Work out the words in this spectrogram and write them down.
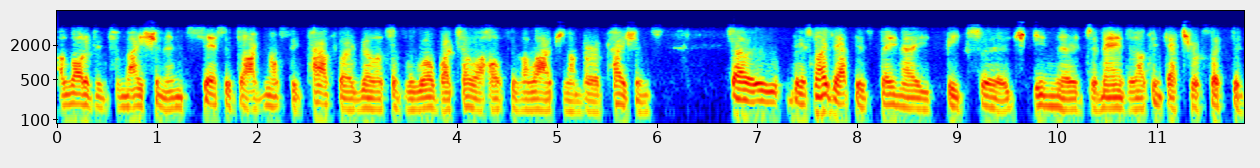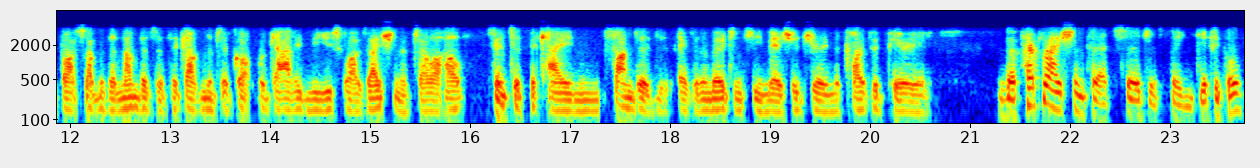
a lot of information and set a diagnostic pathway relatively well by telehealth in a large number of patients. So there's no doubt there's been a big surge in the demand, and I think that's reflected by some of the numbers that the government have got regarding the utilisation of telehealth since it became funded as an emergency measure during the COVID period. The preparation for that surge has been difficult.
